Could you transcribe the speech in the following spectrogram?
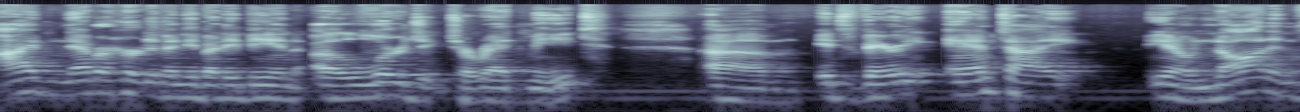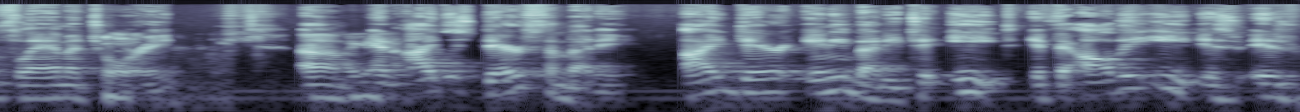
I've never heard of anybody being allergic to red meat. Um, it's very anti, you know, non-inflammatory, um, and I just dare somebody. I dare anybody to eat if they, all they eat is is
